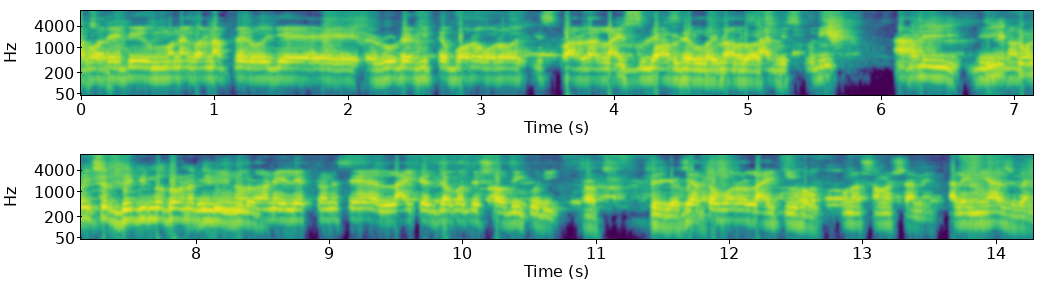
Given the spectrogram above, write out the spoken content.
আবার এটি মনে করেন আপনার ওই যে রোডের ভিতরে বড় বড় স্পার্কার লাইটগুলো আছে। সার্ভিস করি। মানে ইলেকট্রনিক্স এর বিভিন্ন ধরনের বিভিন্ন ধরনের ইলেকট্রনিক্স এর লাইটের জগতে সবই করি। আচ্ছা ঠিক আছে। যত বড় লাইটই হোক কোনো সমস্যা নেই খালি নিয়ে আসবেন।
